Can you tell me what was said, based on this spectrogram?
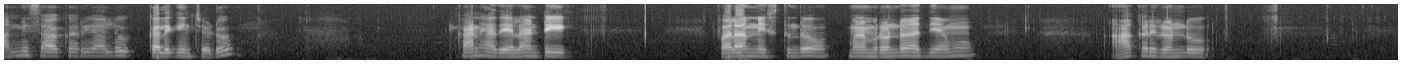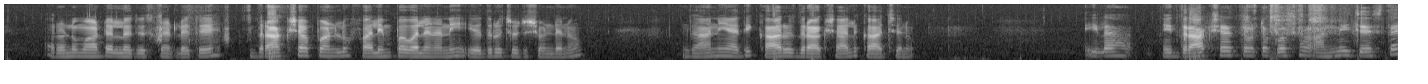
అన్ని సౌకర్యాలు కలిగించాడు. కానీ అది ఎలాంటి ఫలాన్ని ఇస్తుందో మనం రెండో అధ్యాయము ఆఖరి రెండు రెండు మాటల్లో చూసుకున్నట్లయితే ద్రాక్ష పండ్లు ఫలింపవలెనని ఎదురు చూచుచుండెను కానీ అది కారు ద్రాక్షాలు కాచెను. ఇలా ఈ ద్రాక్ష తోట కోసం అన్నీ చేస్తే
